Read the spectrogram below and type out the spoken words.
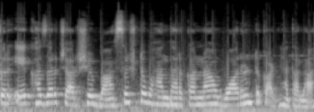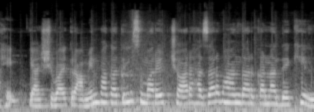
तर एक हजार चारशे बासष्ट वाहनधारकांना वॉरंट काढण्यात आला आहे. याशिवाय ग्रामीण भागातील सुमारे चार हजार वाहनधारकांना देखील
